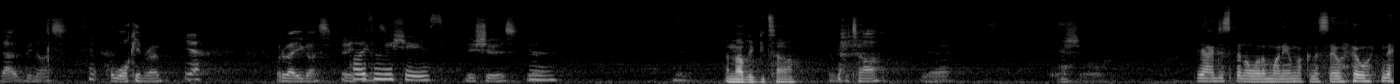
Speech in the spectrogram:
That would be nice. A walk in robe. Yeah. What about you guys? Probably Anything some else? new shoes. New shoes. Yeah. Another guitar. Guitar. Yeah. Sure. Yeah, I just spent a lot of money. I'm not going to say what I want now.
